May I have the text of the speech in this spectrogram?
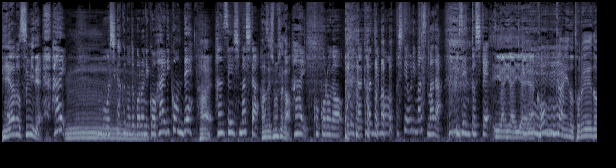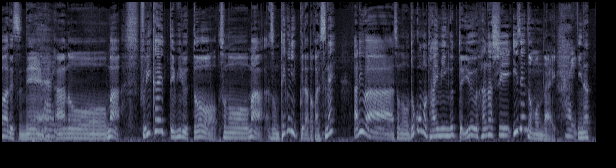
部屋の隅で。はい。もう四角のところにこう入り込んではい、反省しました。反省しましたか？はい。心が折れた感じもしております。まだ。依然として。いやいやいやいや、ええ今回のトレードはですね、はいあのーまあ、振り返ってみると、その、まあ、そのテクニックだとかですね、あるいは、その、どこのタイミングっていう話以前の問題はいになって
